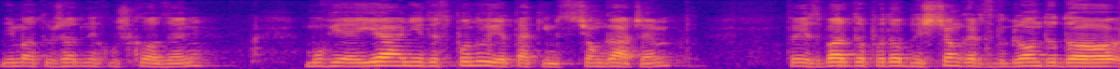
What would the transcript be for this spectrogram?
Nie ma tu żadnych uszkodzeń. Mówię, ja nie dysponuję takim ściągaczem. To jest bardzo podobny ściągacz z wyglądu do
